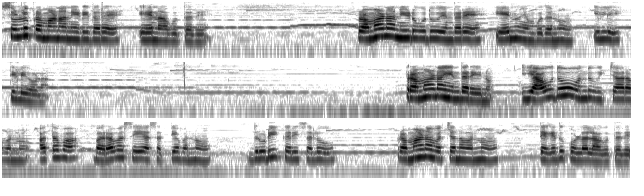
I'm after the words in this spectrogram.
ಸುಳ್ಳು ಪ್ರಮಾಣ ನೀಡಿದರೆ ಏನಾಗುತ್ತದೆ? ಪ್ರಮಾಣ ನೀಡುವುದು ಎಂದರೆ ಏನು ಎಂಬುದನ್ನು ಇಲ್ಲಿ ತಿಳಿಯೋಣ. ಪ್ರಮಾಣ ಎಂದರೇನು? ಯಾವುದೋ ಒಂದು ವಿಚಾರವನ್ನು ಅಥವಾ ಭರವಸೆಯ ಸತ್ಯವನ್ನು ದೃಢೀಕರಿಸಲು ಪ್ರಮಾಣ ವಚನವನ್ನು ತೆಗೆದುಕೊಳ್ಳಲಾಗುತ್ತದೆ.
